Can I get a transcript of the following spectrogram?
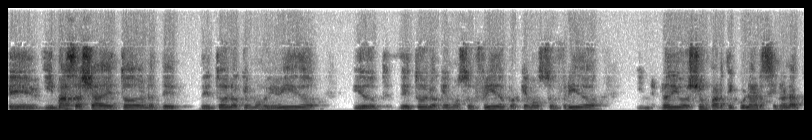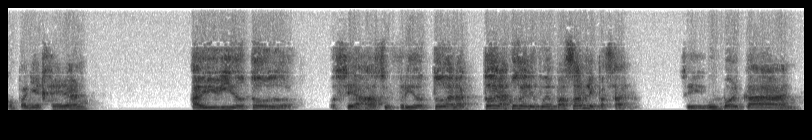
eh, y más allá de todo, lo, de, todo lo que hemos vivido y de, todo lo que hemos sufrido, porque hemos sufrido, y no digo yo en particular, sino la compañía en general, ha vivido todo. O sea, ha sufrido todas las, todas las cosas que le pueden pasar, le pasaron. Un volcán,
